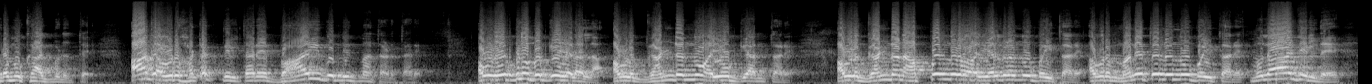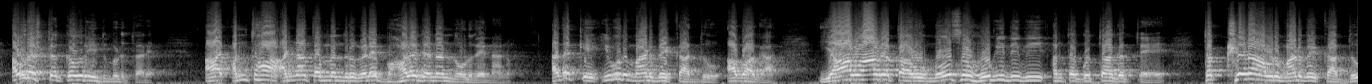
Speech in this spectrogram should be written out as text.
ಪ್ರಮುಖ ಆಗ್ಬಿಡುತ್ತೆ. ಆಗ ಅವರು ಹಠಕ್ ನಿಲ್ತಾರೆ, ಬಾಯಿ ಬಂದಿದ್ದು ಮಾತಾಡ್ತಾರೆ. ಅವಳೊಬ್ಳು ಬಗ್ಗೆ ಹೇಳಲ್ಲ, ಅವಳ ಗಂಡನ್ನು ಅಯೋಗ್ಯ ಅಂತಾರೆ. ಅವಳ ಗಂಡನ ಅಪ್ಪಂದರು ಎಲ್ಲರನ್ನೂ ಬೈತಾರೆ, ಅವರ ಮನೆತನನ್ನೂ ಬೈತಾರೆ. ಮುಲಾಜಿಲ್ದೆ ಅವರಷ್ಟಕ್ಕೆ ಅವರು ಇದ್ದು ಬಿಡ್ತಾರೆ ಆ ಅಂತಹ ಅಣ್ಣ ತಮ್ಮಂದ್ರುಗಳೇ ಬಹಳ ಜನ ನೋಡಿದೆ ನಾನು. ಅದಕ್ಕೆ ಇವರು ಮಾಡಬೇಕಾದ್ದು ಆವಾಗ ಯಾವಾಗ ತಾವು ಮೋಸ ಹೋಗಿದ್ದೀವಿ ಅಂತ ಗೊತ್ತಾಗತ್ತೆ, ತಕ್ಷಣ ಅವರು ಮಾಡಬೇಕಾದ್ದು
